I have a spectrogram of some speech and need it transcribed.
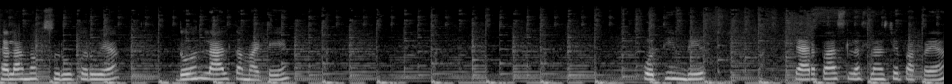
चला मग सुरू करूया. दोन लाल टमाटे कोथिंबीर चार पाच लसणाच्या पाकळ्या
